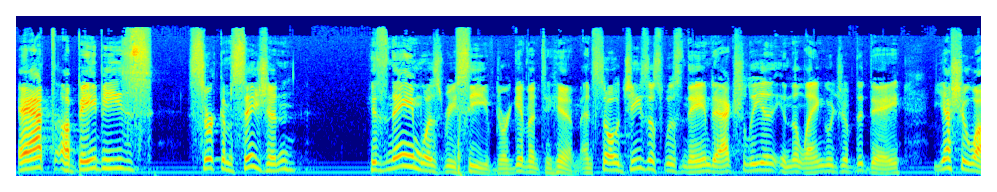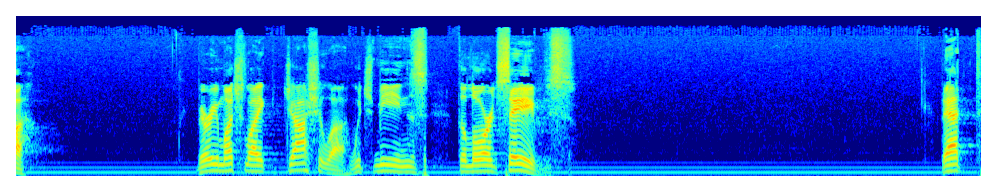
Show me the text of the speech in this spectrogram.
At a baby's circumcision, his name was received or given to him. And so Jesus was named, actually, in the language of the day, Yeshua. Very much like Joshua, which means the Lord saves. That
